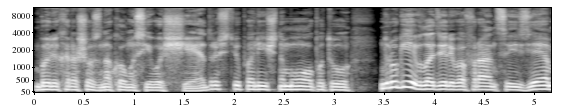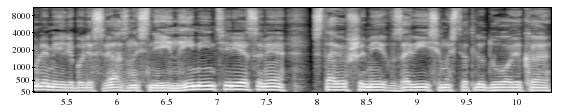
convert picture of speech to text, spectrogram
были хорошо знакомы с его щедростью по личному опыту, другие владели во Франции землями или были связаны с ней иными интересами, ставившими их в зависимость от Людовика.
